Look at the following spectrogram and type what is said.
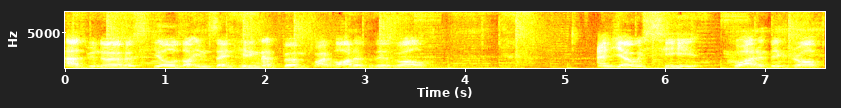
As we know, her skills are insane. Hitting that berm quite hard over there as well. And yeah, we see quite a big drop.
